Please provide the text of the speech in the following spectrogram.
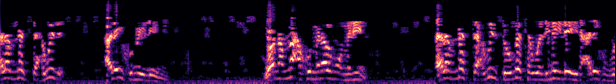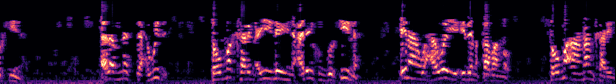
alam nastaxwid calaykumay leeyihiin. Wa namnackum min almu'miniin. Alam nastaxwid sowma tawallinay leeyihiin calaykum korkiina alam nastaxwid sowma karin ayay leeyihiin calaykum korkiina inaan waxaa weeye idin qabanno sowma aanan karin.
